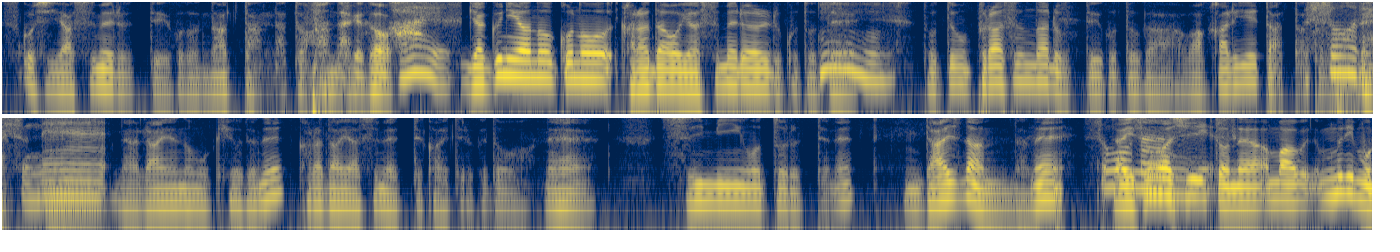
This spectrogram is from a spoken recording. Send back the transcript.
少し休めるっていうことになったんだと思うんだけどはい。逆にあのこの体を休められることで、うん、とってもプラスになるっていうことが分かり得たったと思そうですね。うん。来年の目標でね体を休めって書いてるけどね。睡眠をとるってね。大事なんだね。忙しいとねまあ無理も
